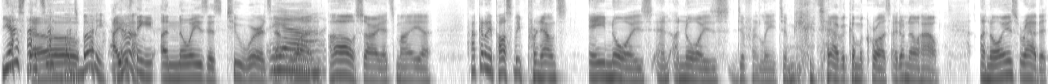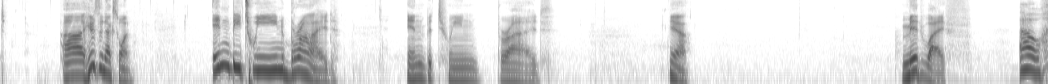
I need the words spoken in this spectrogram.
Yes, that's it. Bugs Oh, Bunny. I was thinking a noise is two words, not Yeah. one. Oh, sorry. It's my. Uh, how can I possibly pronounce a noise and a noise differently to, to have it come across? I don't know how. A noise rabbit. Uh, here's the next one. In between bride. In between bride. Yeah. Midwife. Oh.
